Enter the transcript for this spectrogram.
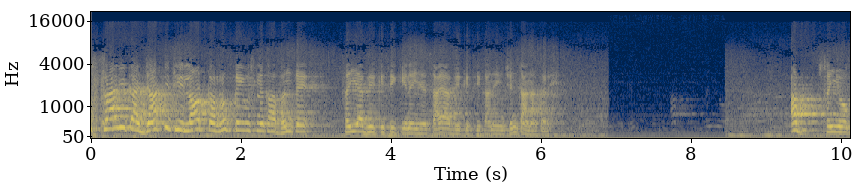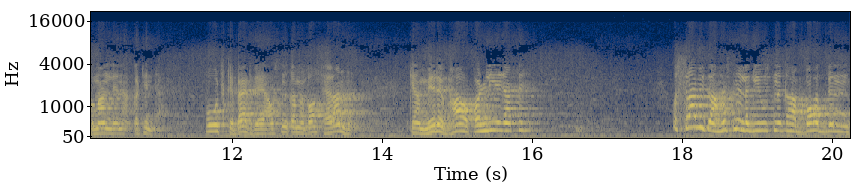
उस श्राविका जाती थी, लौट कर रुक गई। उसने कहा भनते सैया भी किसी की नहीं है, साया भी किसी का नहीं, चिंता ना करे। अब संयोग मान लेना कठिन था। वो उठ के बैठ गया। उसने कहा, मैं बहुत हैरान हूँ। क्या मेरे भाव पढ़ लिए जाते हैं? उस श्राविका हंसने लगी। उसने कहा, बहुत दिन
